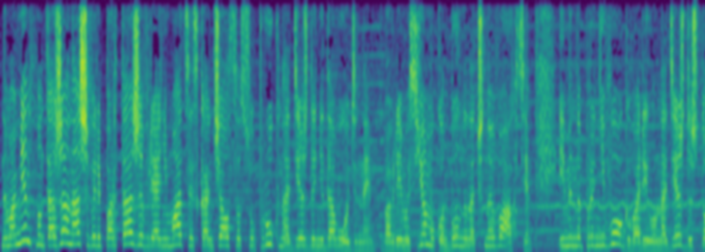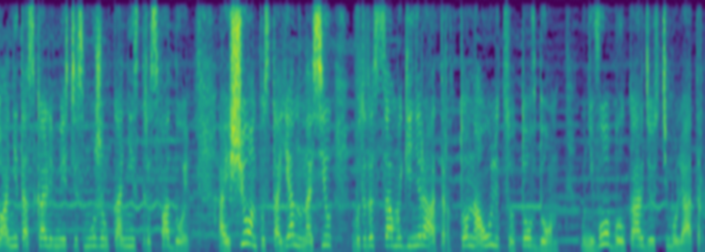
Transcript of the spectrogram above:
На момент монтажа нашего репортажа в реанимации скончался супруг Надежды Недоводиной. Во время съемок он был на ночной вахте. Именно про него говорила Надежда, что они таскали вместе с мужем канистры с водой. А еще он постоянно носил вот этот самый генератор, то на улицу, то в дом. У него был кардиостимулятор,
